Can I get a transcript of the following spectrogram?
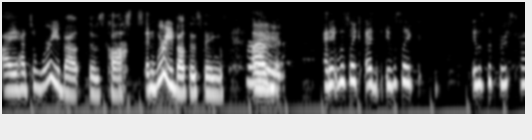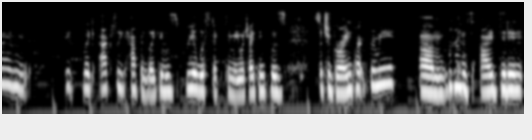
I had to worry about those costs and worry about those things. Um, right. Um, and it was like a, it was like it was the first time it like actually happened. Like it was realistic to me, which I think was such a growing part for me. Um, because mm-hmm. I didn't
